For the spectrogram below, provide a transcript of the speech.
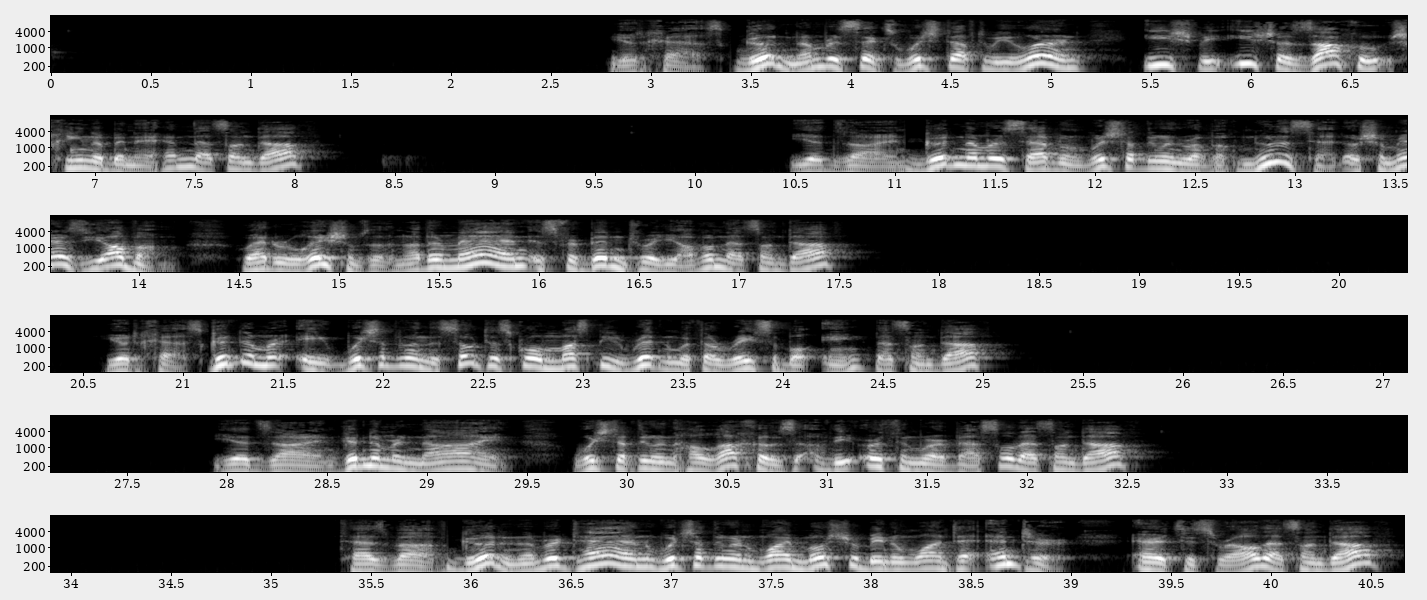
Yudches. Good. Number six, which Daf do we learn? Ish Isha zachu shchina benehem. That's on Daf. Yud. Good number seven, which something when Rav Nuna said, a Shomeres Yavam, who had relations with another man, is forbidden to a Yavam. That's on Daf. Yud Ches. Good number eight, which something when the Sota scroll must be written with erasable ink. That's on Daf. Yud Zayin. Good number nine, which something when the halachos of the earthenware vessel. That's on Daf. Tes Vav. Good. And number 10, which something when why Moshe Rabbeinu wanted to enter Eretz Yisrael. That's on Daf.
